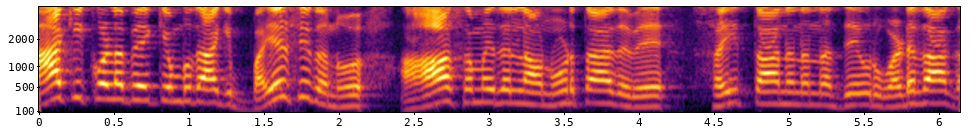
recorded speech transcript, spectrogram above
ಹಾಕಿಕೊಳ್ಳಬೇಕೆಂಬುದಾಗಿ ಬಯಸಿದನು, ಆ ಸಮಯದಲ್ಲಿ ನಾವು ನೋಡ್ತಾ ಇದ್ದೇವೆ ಸೈತಾನನನ್ನು ದೇವರು ಒಡೆದಾಗ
